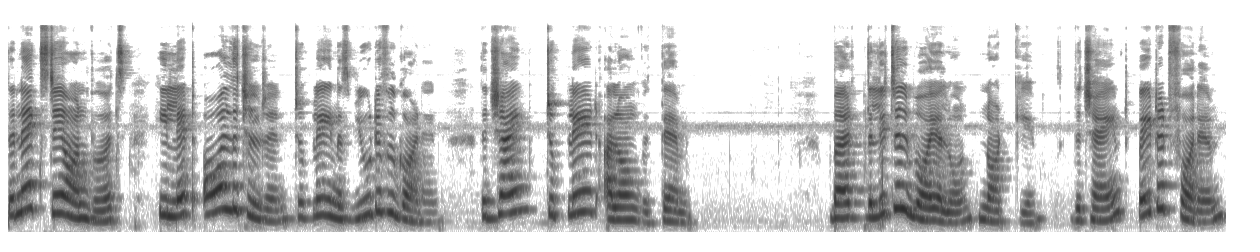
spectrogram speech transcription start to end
The next day onwards, he let all the children to play in his beautiful garden. The giant to play it along with them. But the little boy alone not came. The giant waited for him.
